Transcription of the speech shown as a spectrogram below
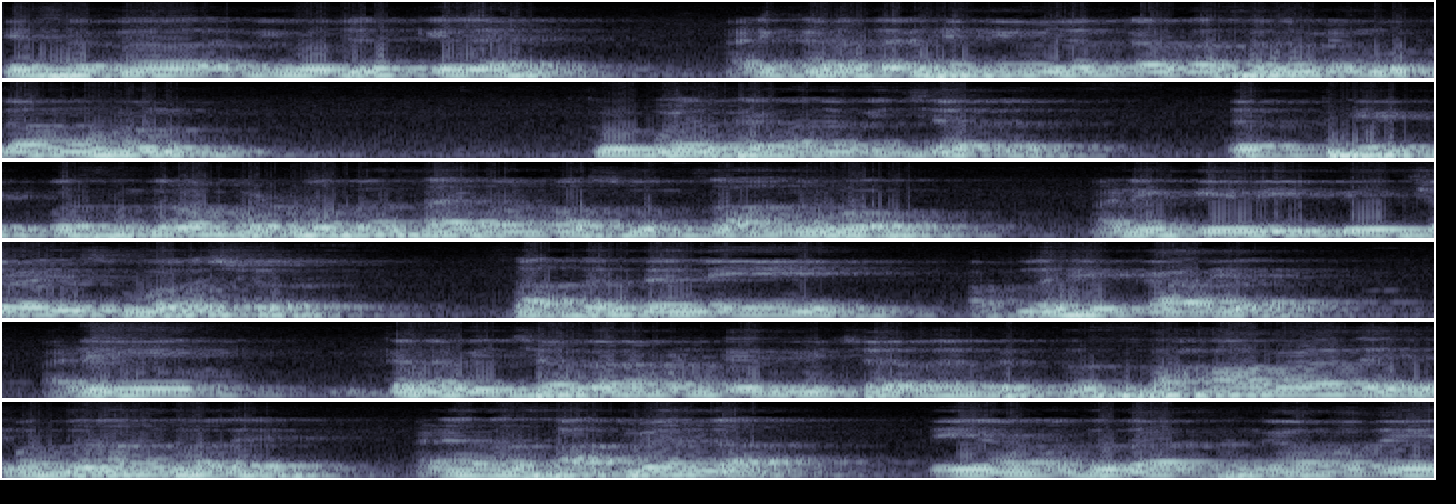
हे सगळं नियोजन केलं आहे आणि खरं तर हे नियोजन करत असताना मी मुद्दा म्हणून तुळपुळे साहेबांना विचारलं. तर थेट वसंतराव पटवर्धन साहेबांपासूनचा अनुभव आणि गेली बेचाळीस वर्ष सातत्याने आपलं हे कार्य आणि त्यांना विचारताना पण तेच विचारलं. त्यांचं सहा वेळा ते मतदान झालंय आणि आता सातव्यांदा ते या मतदारसंघामध्ये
